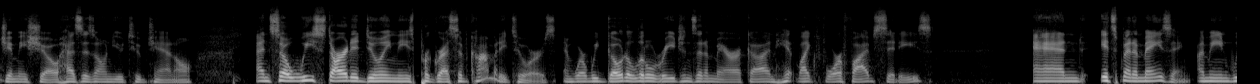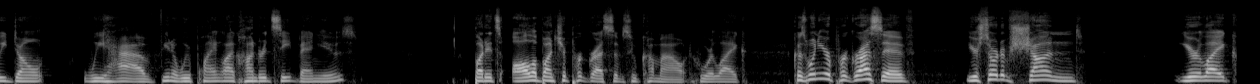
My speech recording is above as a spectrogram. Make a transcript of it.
Jimmy's show, has his own YouTube channel. And so we started doing these progressive comedy tours, and where we'd go to little regions in America and hit like four or five cities and it's been amazing. I mean, we don't we have, you know, we're playing like 100 seat venues, but it's all a bunch of progressives who come out who are like cuz when you're a progressive, you're sort of shunned. You're like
